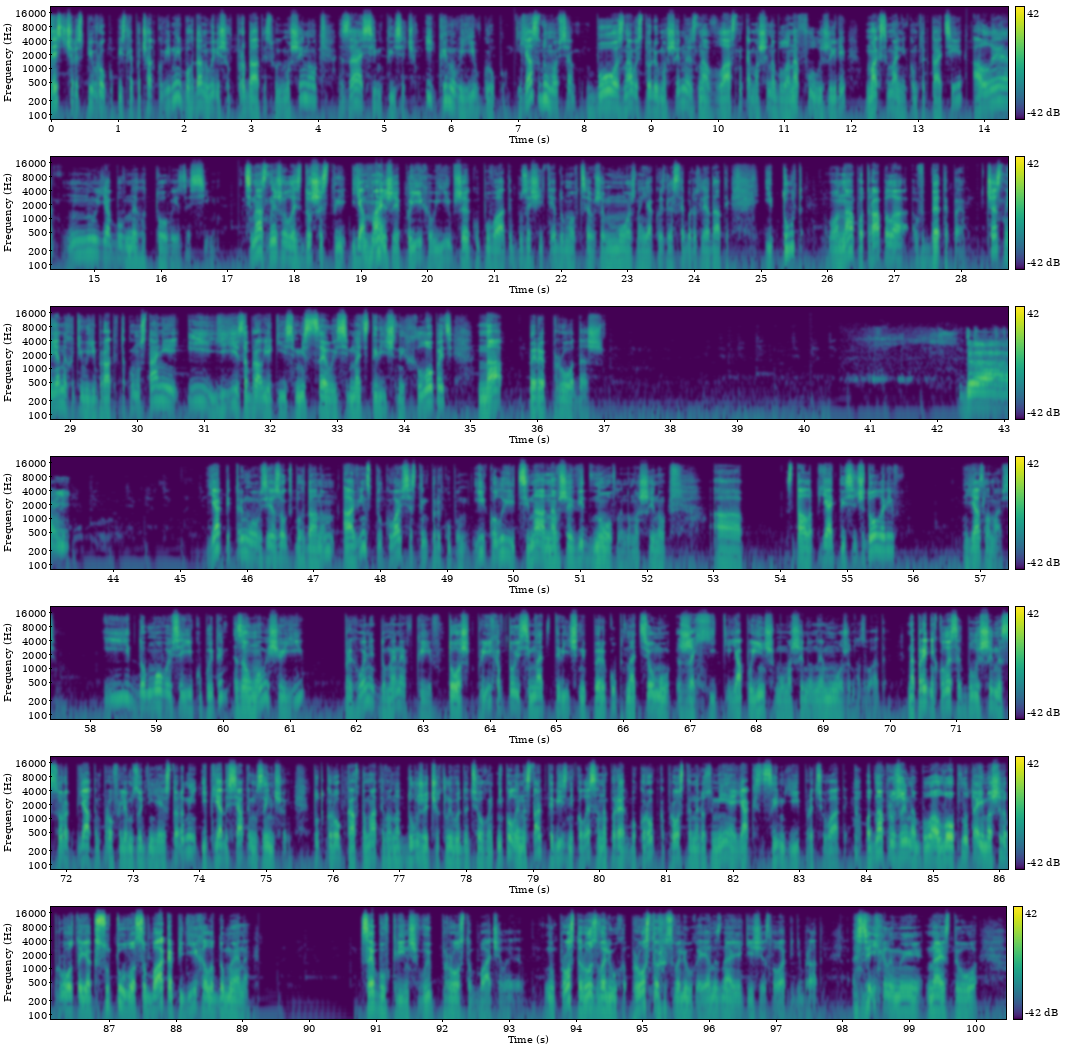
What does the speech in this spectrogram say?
Десь через півроку після початку війни Богдан вирішив продати свою машину за 7 тисяч і кинув її в групу. Я задумався, бо знав історію машини, знав власника. Машина була на фул жирі, максимальній комплектації, але ну я був не готовий за 7. Ціна знижувалась до 6. Я майже поїхав її вже купувати, бо за 6 я думав, це вже можна якось для себе розглядати. І тут вона потрапила в ДТП. Чесно, я не хотів її брати в такому стані, і її забрав якийсь місцевий 17-річний хлопець на перепродаж. Да, ебать. Я підтримував зв'язок з Богданом, а він спілкувався з тим перекупом. І коли ціна на вже відновлену машину а, стала 5 тисяч доларів, я зламався. І домовився її купити за умови, що її пригонять до мене в Київ. Тож, приїхав той 17-річний перекуп на цьому жахітті. Я по-іншому машину не можу назвати. На передніх колесах були шини з 45-м профілем з однієї сторони і 50-м з іншої. Тут коробка автомат, вона дуже чутлива до цього. Ніколи не ставте різні колеса наперед, бо коробка просто не розуміє, як з цим їй працювати. Одна пружина була лопнута, і машина просто як сутула собака під'їхала до мене. Це був крінж, ви просто бачили. Ну просто розвалюха, просто розвалюха. Я не знаю, які ще слова підібрати. Заїхали ми на СТО.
